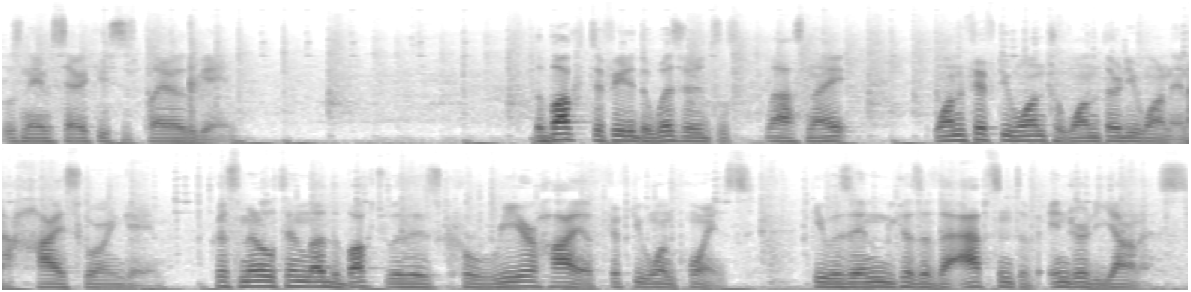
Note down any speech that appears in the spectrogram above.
was named Syracuse's player of the game. The Bucks defeated the Wizards last night, 151 to 131 in a high-scoring game. Khris Middleton led the Bucks with his career high of 51 points. He was in because of the absence of injured Giannis.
